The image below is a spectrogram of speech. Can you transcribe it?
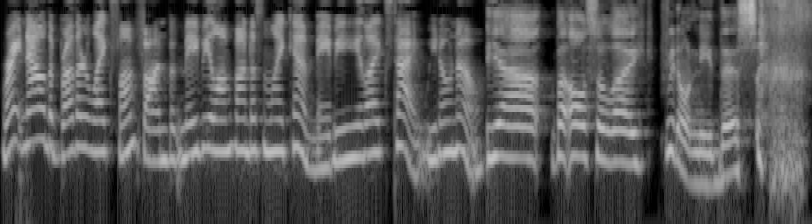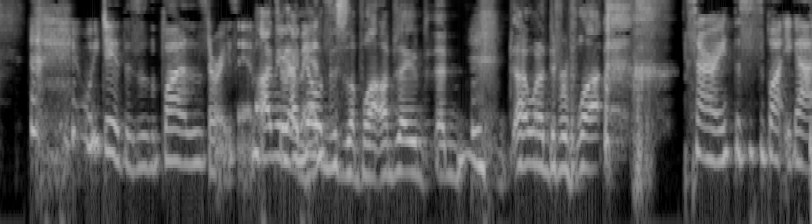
Right now, the brother likes Lomfon, but maybe Lomfon doesn't like him. Maybe he likes Ty. We don't know. yeah, but also like we don't need this. we do. This is the plot of the story, Sam. I mean, I know this is a plot. I'm saying uh, I want a different plot. Sorry, this is the plot you got.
